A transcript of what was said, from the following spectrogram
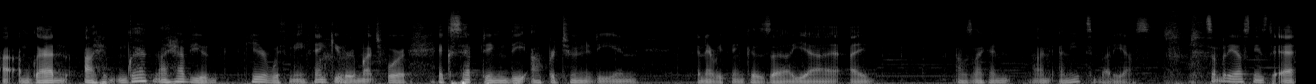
I- I'm glad I, I'm glad I have you here with me. Thank you very much for accepting the opportunity and and everything. Because uh, yeah, I I was like I, I I need somebody else. somebody else needs to add.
